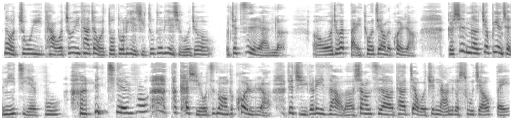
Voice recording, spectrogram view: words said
那我注意他，我注意他，叫我多多练习，多多练习，我就我就自然了。啊，我就会摆脱这样的困扰。可是呢，就变成你姐夫，你姐夫他开始有这种的困扰。就举一个例子好了，上次啊，他叫我去拿那个塑胶杯，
